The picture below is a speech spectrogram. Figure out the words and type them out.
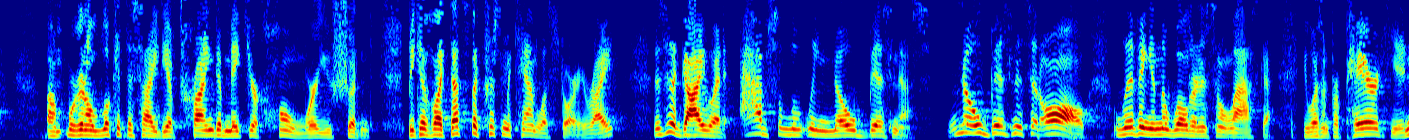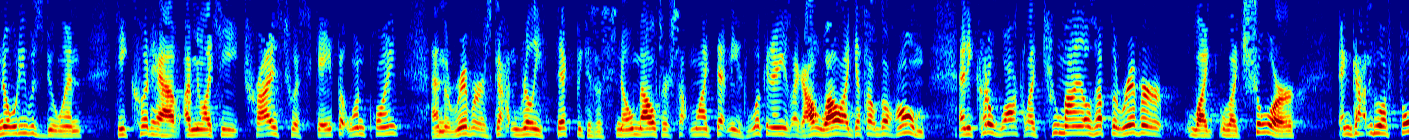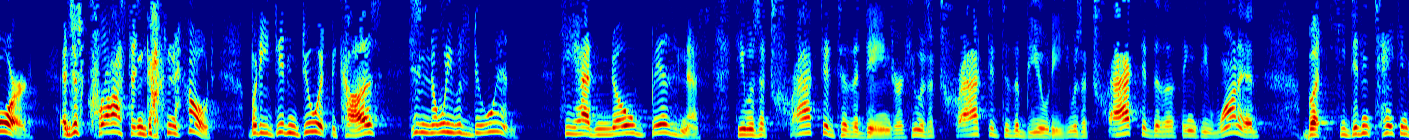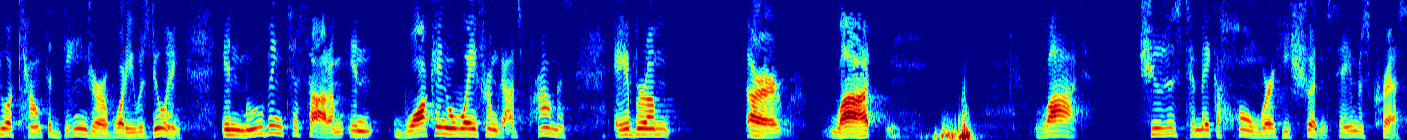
um, we're going to look at this idea of trying to make your home where you shouldn't. Because, like, that's the Chris McCandless story, right? This is a guy who had absolutely no business, no business at all living in the wilderness in Alaska. He wasn't prepared. He didn't know what he was doing. He could have, I mean, like he tries to escape at one point and the river has gotten really thick because of snow melt or something like that. And he's looking at it. He's like, oh, well, I guess I'll go home. And he could have walked like two miles up the river, like, like shore and gotten to a ford and just crossed and gotten out. But he didn't do it because he didn't know what he was doing. He had no business. He was attracted to the danger. He was attracted to the beauty. He was attracted to the things he wanted, but he didn't take into account the danger of what he was doing. In moving to Sodom, in walking away from God's promise, Abram, or Lot, Lot chooses to make a home where he shouldn't, same as Chris.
